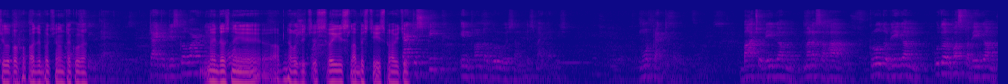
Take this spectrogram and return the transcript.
Шилу Прабхупады, Бхактивана Такура. Мы должны обнаружить свои слабости и исправить их. Vacho Begam, Manasaha, Krodha Begam, Udarvasta Begam,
